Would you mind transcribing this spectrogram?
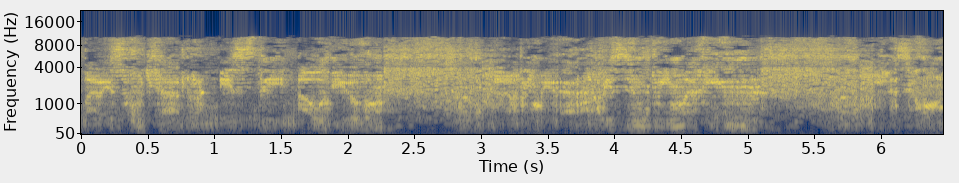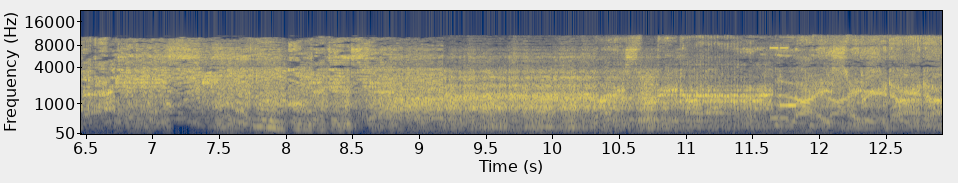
Para escuchar este audio. La primera es en tu imagen. Y la segunda es en tu competencia. La espera, la espera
